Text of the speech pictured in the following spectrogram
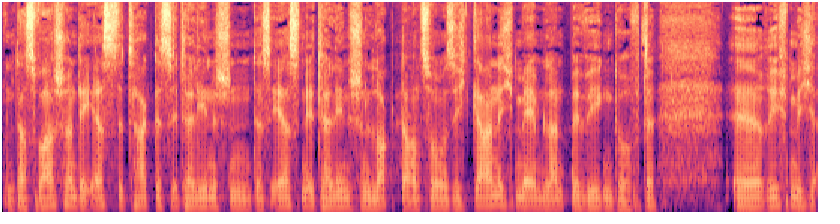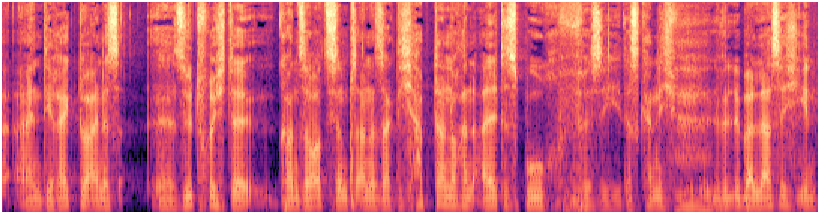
und das war schon der erste Tag des italienischen, des ersten italienischen Lockdowns, wo man sich gar nicht mehr im Land bewegen durfte, äh, rief mich ein Direktor eines äh, Südfrüchte-Konsortiums an und sagte, ich habe da noch ein altes Buch für Sie. Das kann ich, überlasse ich Ihnen.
